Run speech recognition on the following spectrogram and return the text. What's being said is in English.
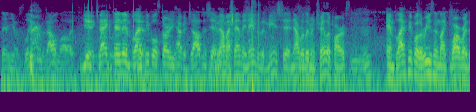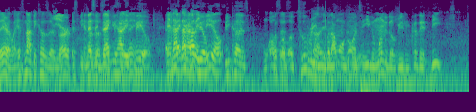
then you know slavery was outlawed, Yeah, exactly. and then black Yeah. people started having jobs and shit. And now my family name doesn't mean shit. And now we're living in trailer parks, Mhm. and black people are the reason like why we're there. Like it's not because of their Yeah. birth, it's because and that's exactly how they feel. And that's- that's how they feel. because of, of, of two reasons, but I won't go into even one of those reasons because they're deep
